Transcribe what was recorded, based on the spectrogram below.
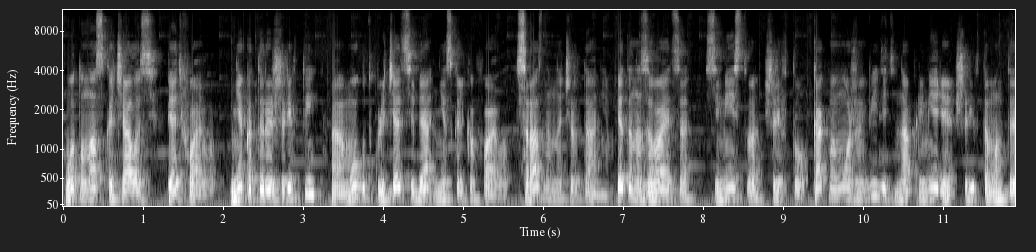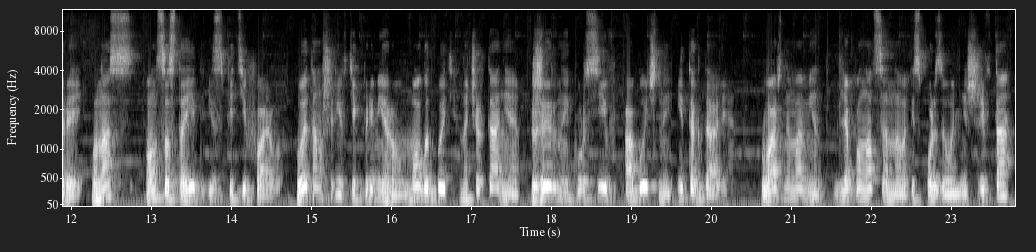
Вот у нас скачалось 5 файлов. Некоторые шрифты а, могут включать в себя несколько файлов с разным начертанием. Это называется семейство шрифтов. Как мы можем видеть на примере шрифта Monterey. У нас он состоит из 5 файлов. В этом шрифте, к примеру, могут быть начертания жирный, курсив, обычный и так далее. Важный момент. Для полноценного использования шрифта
